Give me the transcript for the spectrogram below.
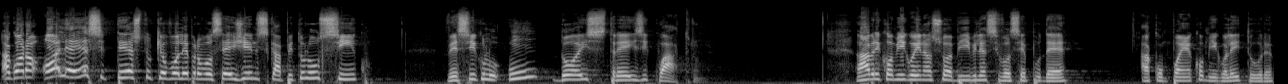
Agora, olha esse texto que eu vou ler para vocês, Gênesis capítulo 5, versículo 1, 2, 3 e 4. Abre comigo aí na sua Bíblia, se você puder. Acompanha comigo a leitura.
